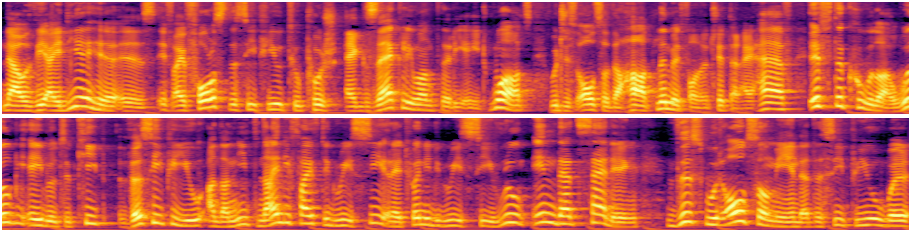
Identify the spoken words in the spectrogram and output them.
Now the idea here is if I force the CPU to push exactly 138 watts, which is also the hard limit for the chip that I have, if the cooler will be able to keep the CPU underneath 95 degrees C in a 20 degrees C room in that setting, this would also mean that the CPU will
